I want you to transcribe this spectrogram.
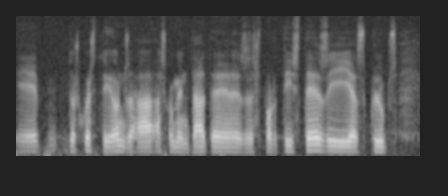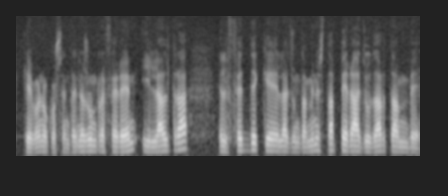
Eh, dos qüestions. Has comentat els esportistes i els clubs que bueno, Cosentany és un referent, i l'altra, el fet de que l'Ajuntament està per ajudar també.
